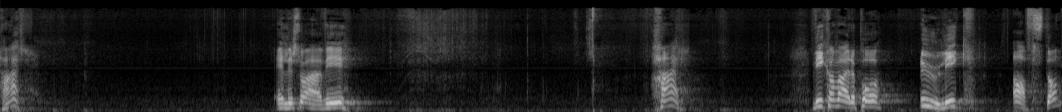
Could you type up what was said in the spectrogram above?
her. Eller så er vi her. Vi kan være på ulik avstand.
